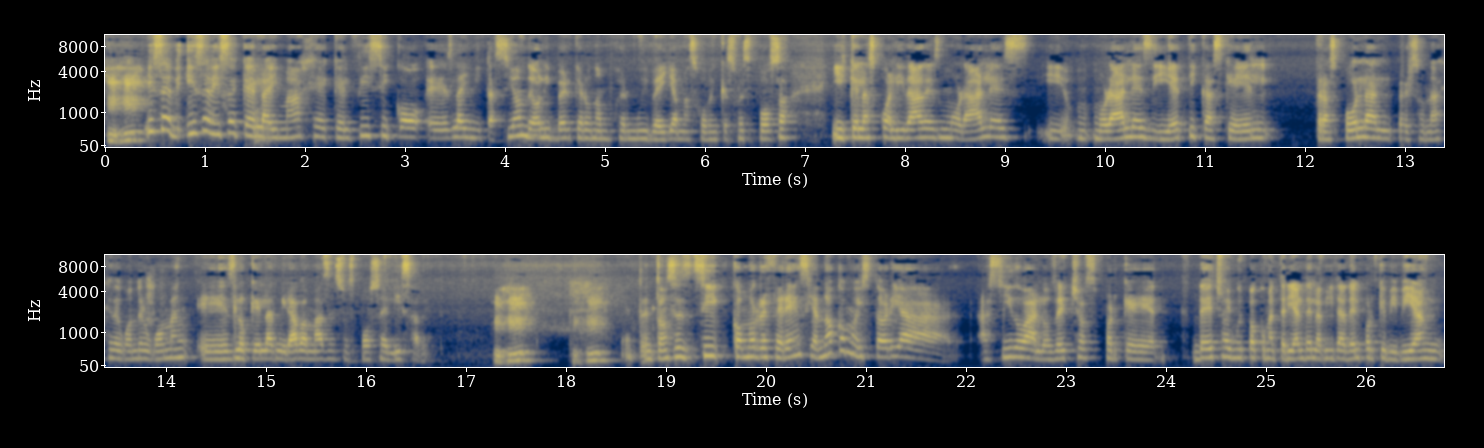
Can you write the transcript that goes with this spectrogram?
y, se, y, se, dice que la imagen, que el físico es la imitación de Oliver, que era una mujer muy bella, más joven que su esposa, y que las cualidades morales y, morales y éticas que él traspola al personaje de Wonder Woman es lo que él admiraba más en su esposa Elizabeth. Entonces, sí, como referencia, no como historia ha sido a los hechos, porque de hecho hay muy poco material de la vida de él porque vivían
